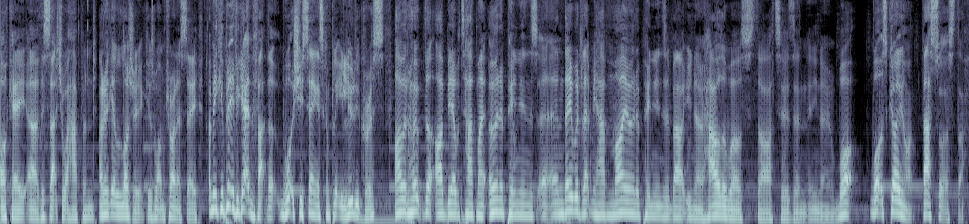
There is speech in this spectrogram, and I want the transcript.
okay, uh, this is actually what happened. I don't get logic, is what I'm trying to say. I mean, completely forgetting the fact that what she's saying is completely ludicrous. I would hope that I'd be able to have my own opinions and they would let me have my own opinions about, you know, how the world started and, you know, what what's going on that sort of stuff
